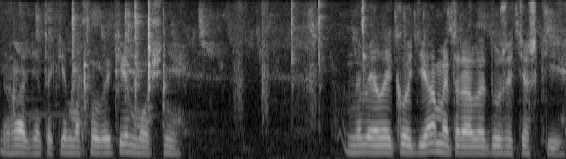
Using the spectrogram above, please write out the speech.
Гарні такі маховики мощні. Невеликого діаметра, але дуже тяжкі.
